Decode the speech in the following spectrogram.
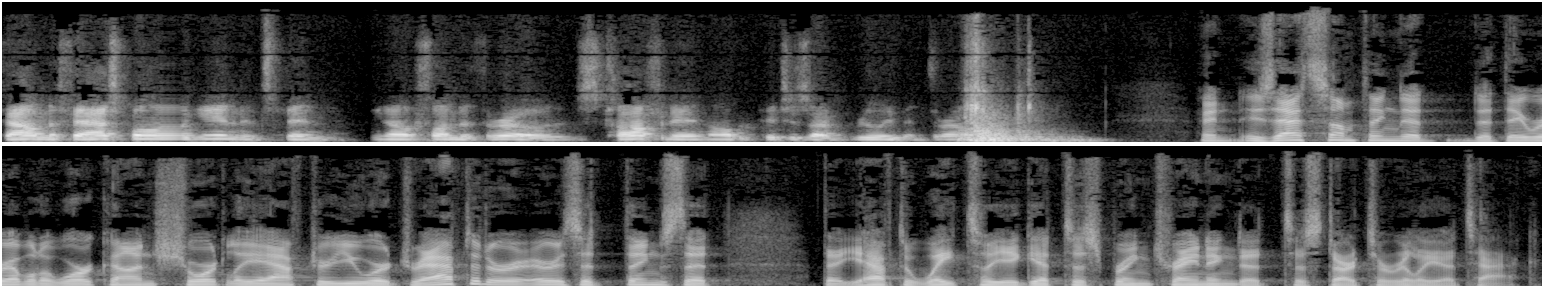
found the fastball again. It's been, you know, fun to throw. Just confident in all the pitches I've really been throwing. And is that something that, that they were able to work on shortly after you were drafted, or, or is it things that, that you have to wait till you get to spring training to, to start to really attack?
